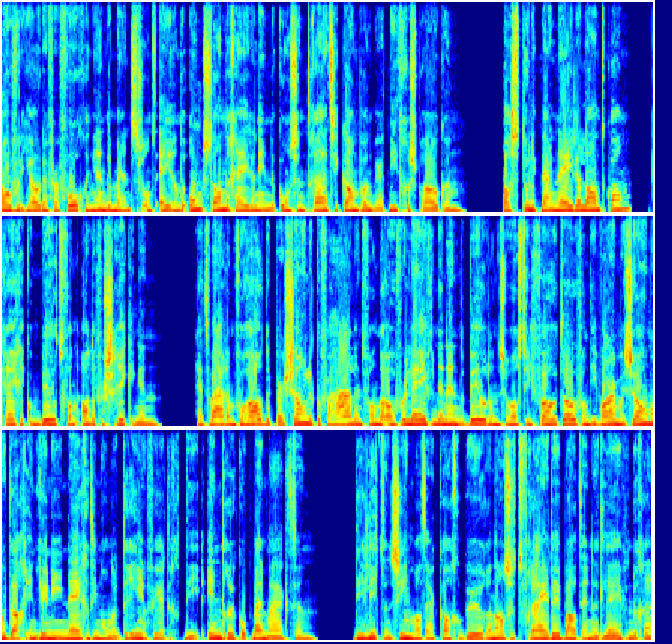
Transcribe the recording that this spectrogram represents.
Over de jodenvervolging en de mensonterende omstandigheden in de concentratiekampen werd niet gesproken. Pas toen ik naar Nederland kwam, kreeg ik een beeld van alle verschrikkingen. Het waren vooral de persoonlijke verhalen van de overlevenden en de beelden zoals die foto van die warme zomerdag in juni 1943 die indruk op mij maakten. Die lieten zien wat er kan gebeuren als het vrije debat en het levendige,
